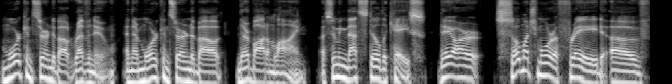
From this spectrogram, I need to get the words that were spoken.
more concerned about revenue and they're more concerned about their bottom line, assuming that's still the case, they are so much more afraid of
